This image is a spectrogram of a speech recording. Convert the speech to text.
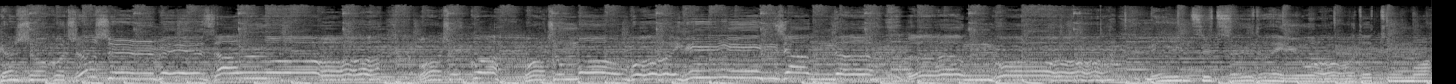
感受过城市被散落。我追过，我触摸，我次次对我的涂抹，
